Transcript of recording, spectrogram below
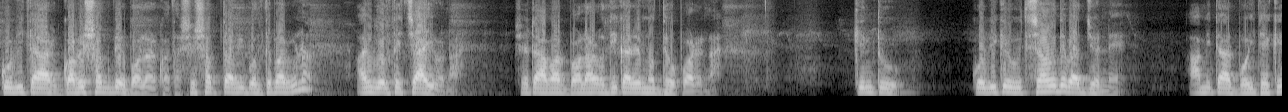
কবিতার গবেষকদের বলার কথা, সেসব তো আমি বলতে পারব না, আমি বলতে চাইও না। সেটা আমার বলার অধিকারের মধ্যেও পড়ে না। কিন্তু কবিকে উৎসাহ দেবার জন্যে আমি তার বই থেকে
